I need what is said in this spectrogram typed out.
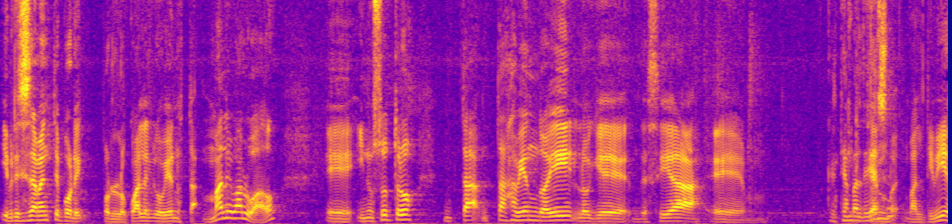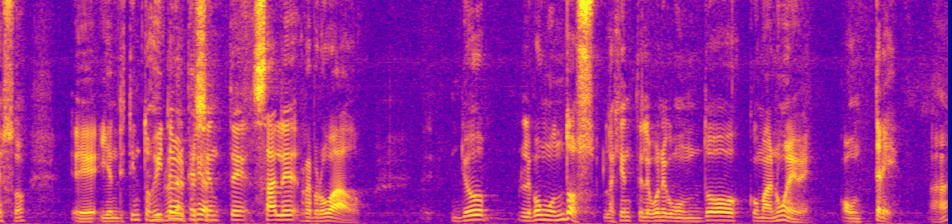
y precisamente por, por lo cual el gobierno está mal evaluado, eh, y nosotros, está- estás viendo ahí lo que decía... eh, Cristian Valdivieso. Valdivieso, eh, y en distintos ítems el presidente sale reprobado. Yo le pongo un 2, la gente le pone como un 2,9 o un 3. ¿ah?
